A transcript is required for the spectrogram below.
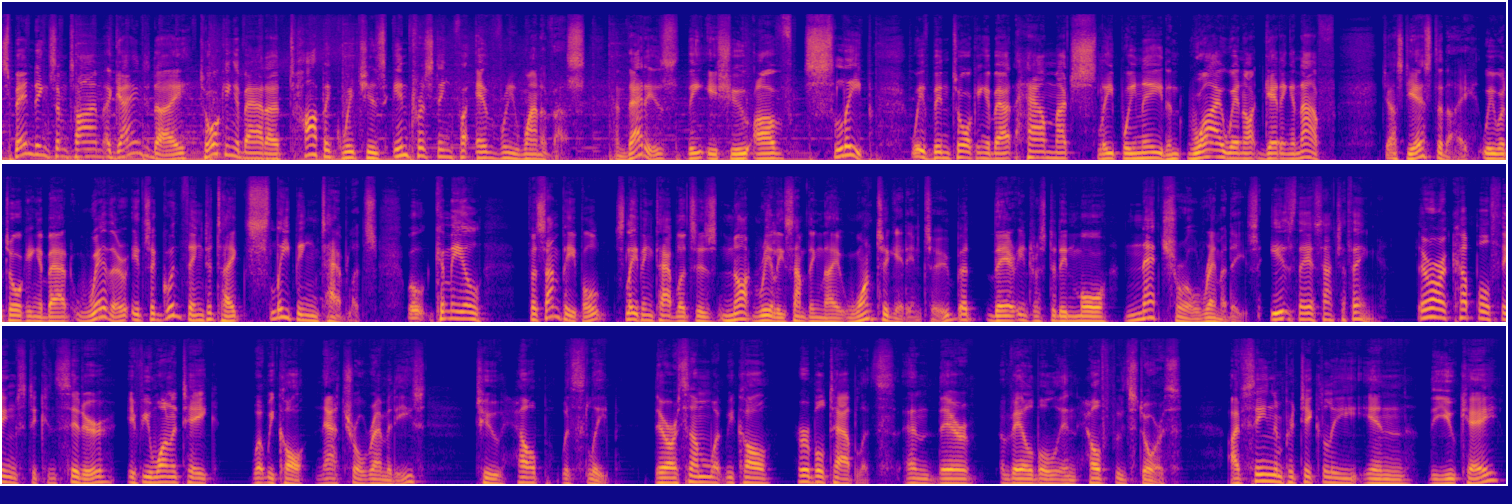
Spending some time again today talking about a topic which is interesting for every one of us, and that is the issue of sleep. We've been talking about how much sleep we need and why we're not getting enough. Just yesterday, we were talking about whether it's a good thing to take sleeping tablets. Well, Kameel, for some people, sleeping tablets is not really something they want to get into, but they're interested in more natural remedies. Is there such a thing? There are a couple things to consider if you want to take what we call natural remedies to help with sleep. There are some what we call herbal tablets, and they're available in health food stores. I've seen them particularly in the UK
